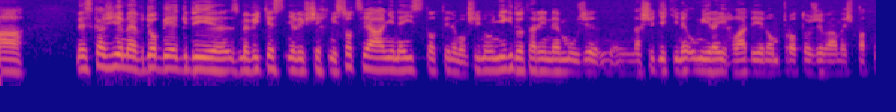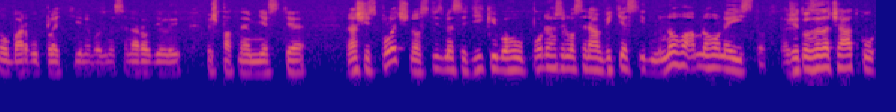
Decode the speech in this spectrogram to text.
A dneska žijeme v době, kdy jsme vytěsnili všechny sociální nejistoty, nebo všinu nikdo tady nemůže, naše děti neumírají hlady jenom proto, že máme špatnou barvu pleti, nebo jsme se narodili ve špatném městě. V naší společnosti jsme se díky Bohu podařilo se nám vytěsnit mnoho a mnoho nejistot. Takže to ze začátku,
